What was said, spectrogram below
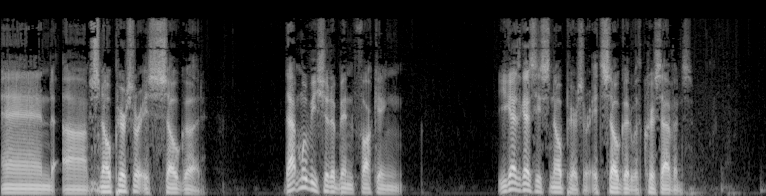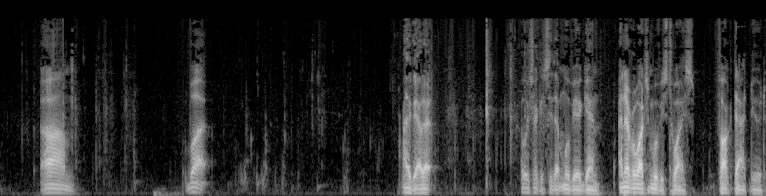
and uh, Snowpiercer is so good. That movie should have been fucking. You guys got to see Snowpiercer. It's so good with Chris Evans. Um, but I got it. I wish I could see that movie again. I never watch movies twice. Fuck that, dude.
